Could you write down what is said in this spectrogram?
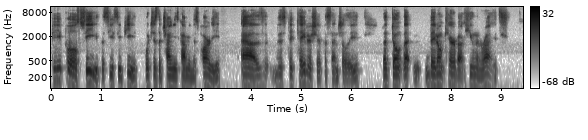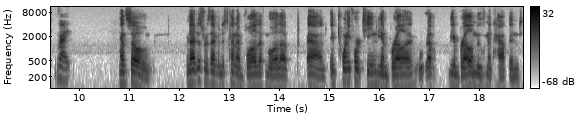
people see the CCP, which is the Chinese Communist Party, as this dictatorship essentially that don't that they don't care about human rights. Right. And so that just resentment just kind of boiled up and boiled up. And in 2014, the umbrella the umbrella movement happened.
